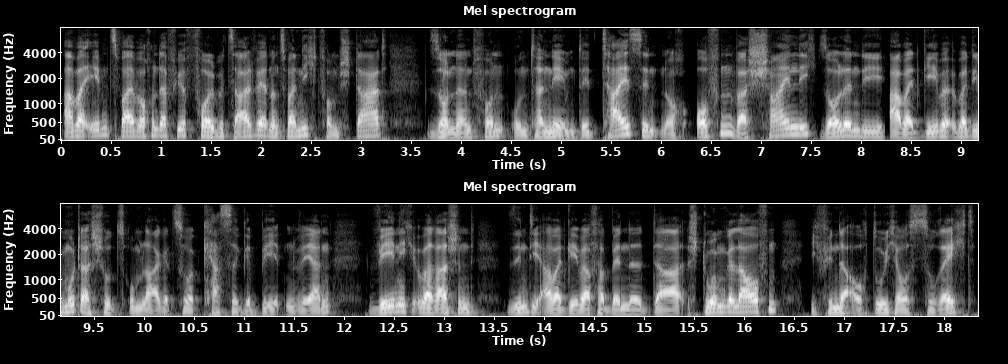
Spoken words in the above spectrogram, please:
aber eben zwei Wochen dafür voll bezahlt werden und zwar nicht vom Staat, sondern von Unternehmen. Details sind noch offen. Wahrscheinlich sollen die Arbeitgeber über die Mutterschutzumlage zur Kasse gebeten werden. Wenig überraschend sind die Arbeitgeberverbände da Sturm gelaufen. Ich finde auch durchaus zu Recht.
